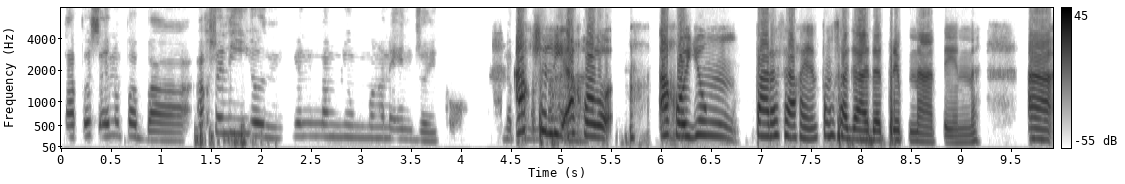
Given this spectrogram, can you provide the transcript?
Tapos ano pa ba? Actually, yun, yun lang yung mga na-enjoy ko. na Actually, ako, ako yung, para sa akin, itong Sagada trip natin, ah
